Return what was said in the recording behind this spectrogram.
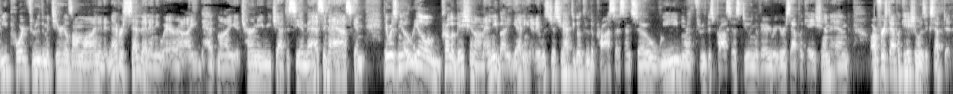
we poured through the materials online and it never said that anywhere. And I had my attorney reach out to CMS and ask, and there was no real prohibition on anybody getting it. It was just you have to go through the process. And so we went through this process doing a very rigorous application and our first application was accepted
